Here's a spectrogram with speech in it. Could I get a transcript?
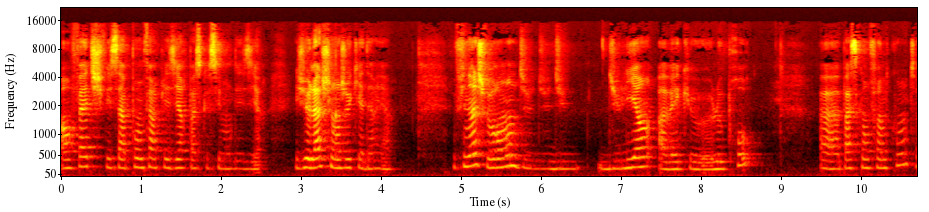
en fait je fais ça pour me faire plaisir parce que c'est mon désir. Et je lâche l'enjeu qu'il y a derrière. Au final je fais vraiment du, du, lien avec le pro parce qu'en fin de compte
